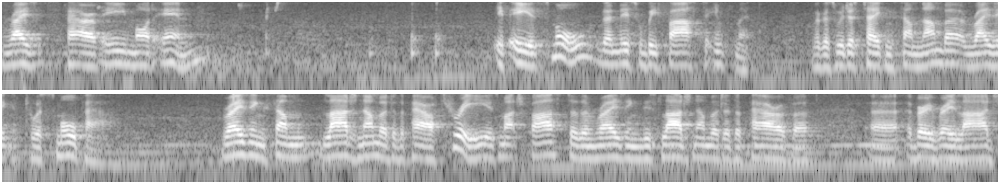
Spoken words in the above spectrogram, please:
and raise it to the power of e mod n, if e is small, then this will be fast to implement because we're just taking some number and raising it to a small power. Raising some large number to the power of 3 is much faster than raising this large number to the power of a, uh, a very, very large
